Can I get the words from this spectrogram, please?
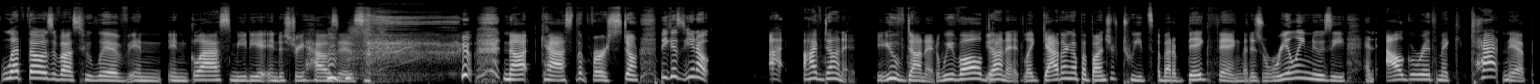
let those of us who live in in glass media industry houses not cast the first stone because you know, I I've done it. You've done it. We've all done yeah. it. Like gathering up a bunch of tweets about a big thing that is really newsy and algorithmic catnip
